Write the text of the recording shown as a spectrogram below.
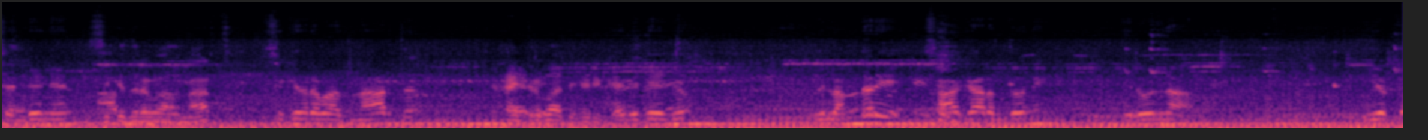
centennial Secunderabad north. Secunderabad north Hyderabad heritage. వీళ్ళందరి సహకారంతో ఈ రోజున ఈ యొక్క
